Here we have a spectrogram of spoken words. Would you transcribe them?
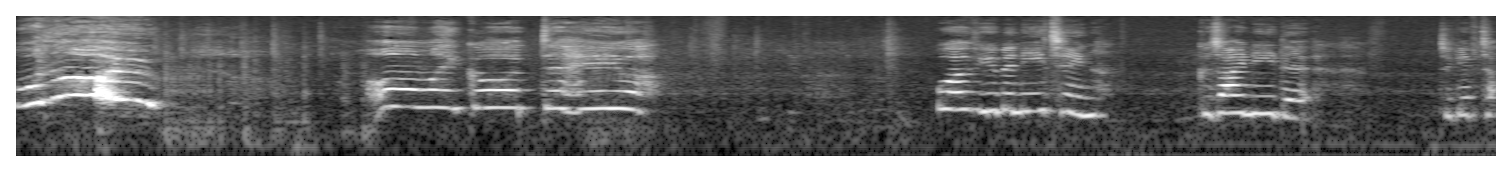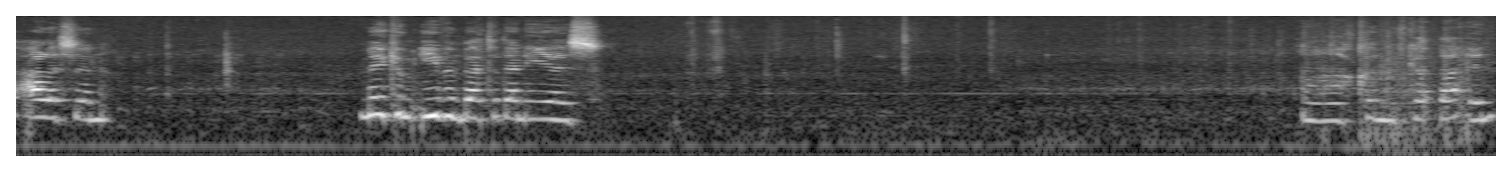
Oh no! Oh my god, De Gea. What have you been eating? Because I need it to give to Alisson. Make him even better than he is. Oh, I couldn't get that in.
